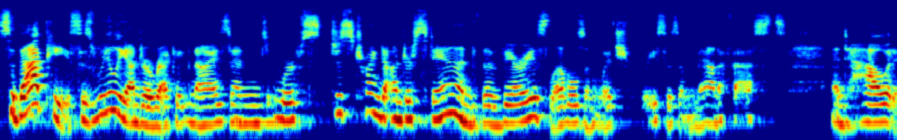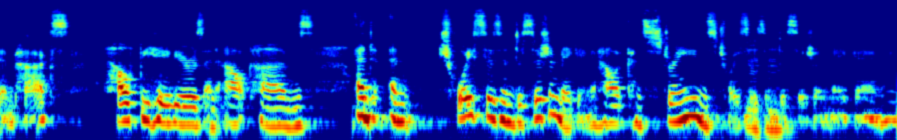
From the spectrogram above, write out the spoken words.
so that piece is really under recognized and we're just trying to understand the various levels in which racism manifests and how it impacts health behaviors and outcomes and and choices in decision making and how it constrains choices mm-hmm. in decision making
